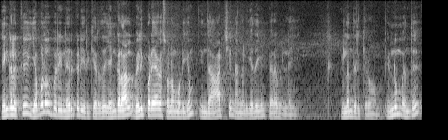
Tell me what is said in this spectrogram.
எங்களுக்கு எவ்வளவு பெரிய நெருக்கடி இருக்கிறது எங்களால் வெளிப்படையாக சொல்ல முடியும். இந்த ஆட்சியில் நாங்கள் எதையும் பெறவில்லை. இழந்திருக்கிறோம். இன்னும் வந்து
